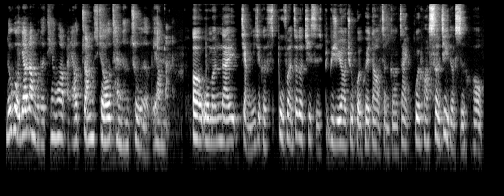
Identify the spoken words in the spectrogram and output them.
如果要让我的天花板要装修才能住的，不要买？呃，我们来讲一这个部分，这个其实必须要去回馈到整个在规划设计的时候，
